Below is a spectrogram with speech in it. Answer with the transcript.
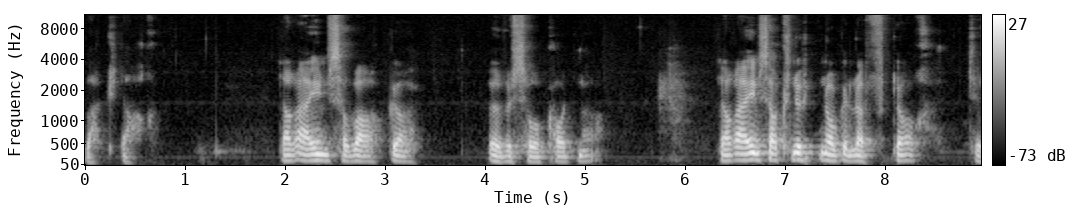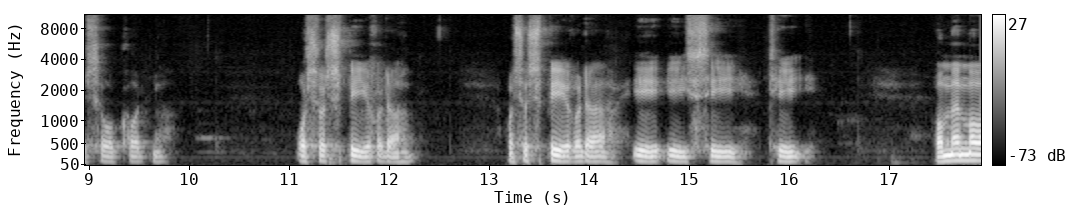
vakter. Der er en som vaker over såkorna. Der er en som har knytt noen løfter til såkorna. Og så spirer det. Og så spirer det i, i si tid. Og vi må,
